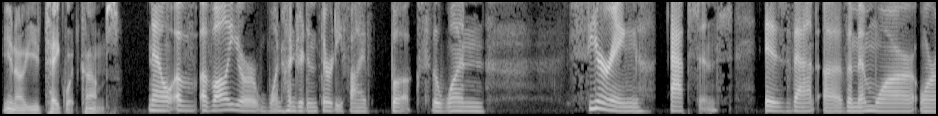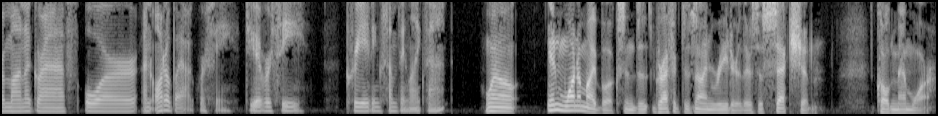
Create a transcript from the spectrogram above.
you know, you take what comes. Now, of, of all your 135 books, the one searing absence is that of a memoir or a monograph or an autobiography. Do you ever see creating something like that? Well, in one of my books, in De- Graphic Design Reader, there's a section called Memoir.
